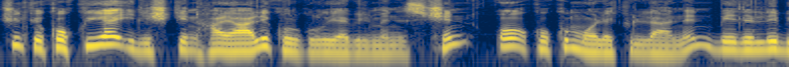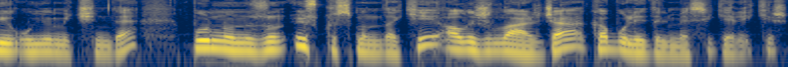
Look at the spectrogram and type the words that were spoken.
Çünkü kokuya ilişkin hayali kurgulayabilmeniz için o koku moleküllerinin belirli bir uyum içinde burnunuzun üst kısmındaki alıcılarca kabul edilmesi gerekir.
